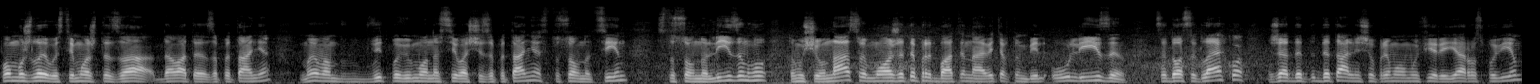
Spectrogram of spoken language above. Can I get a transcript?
По можливості можете задавати запитання. Ми вам відповімо на всі ваші запитання стосовно цін, стосовно лізингу, тому що у нас ви можете придбати навіть автомобіль у лізинг. Це досить легко. Вже детальніше в прямому ефірі я розповім.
